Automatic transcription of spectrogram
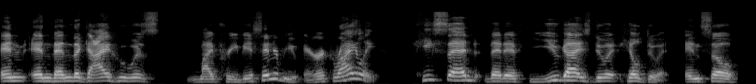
and and then the guy who was my previous interview, Eric Riley, he said that if you guys do it, he'll do it. And so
